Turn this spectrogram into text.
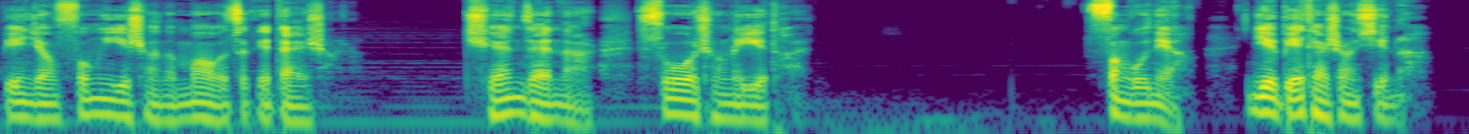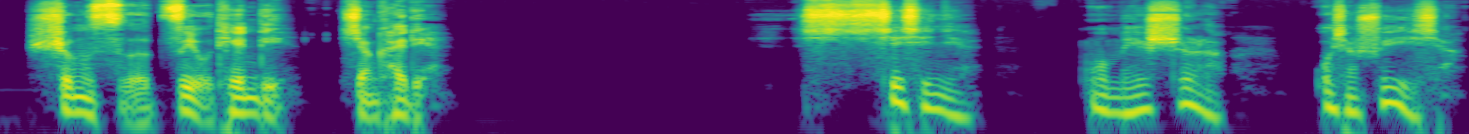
便将风衣上的帽子给戴上了，全在那儿缩成了一团。方姑娘，你也别太伤心了，生死自有天定，想开点。谢谢你，我没事了，我想睡一下。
